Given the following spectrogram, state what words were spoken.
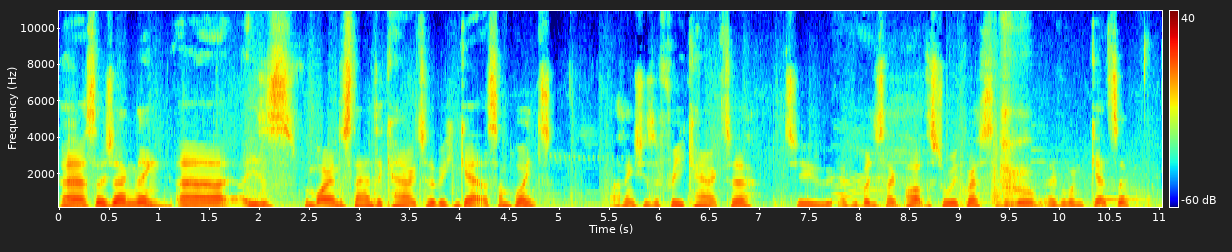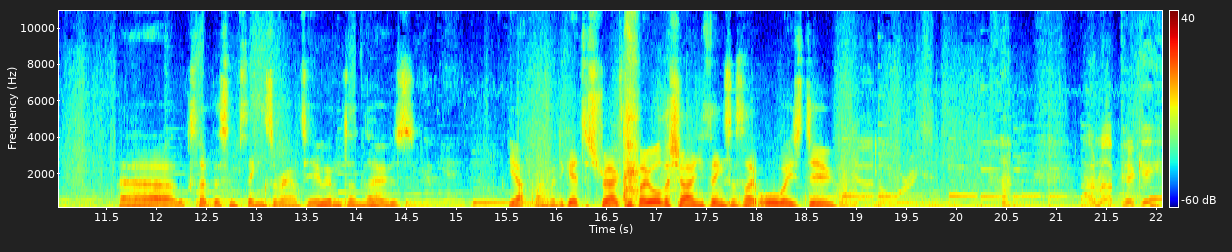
Uh, so Xiangling uh, is, from what I understand, a character we can get at some point. I think she's a free character to everybody's like part of the story quest. I think we'll, everyone gets her. Uh, looks like there's some things around here. We haven't done those. Yep, I'm going to get distracted by all the shiny things as I always do. Yeah, no worries. I'm not picky.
